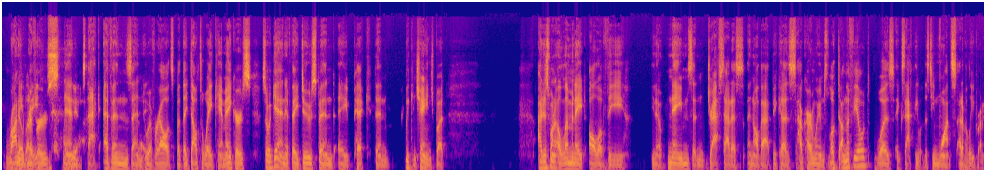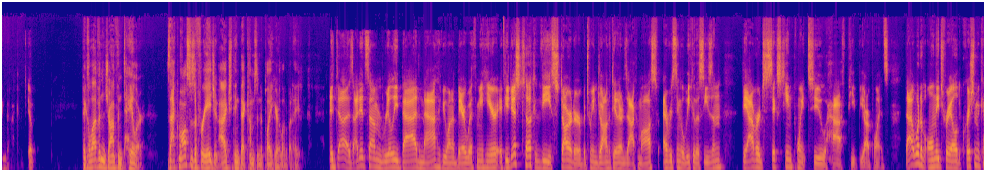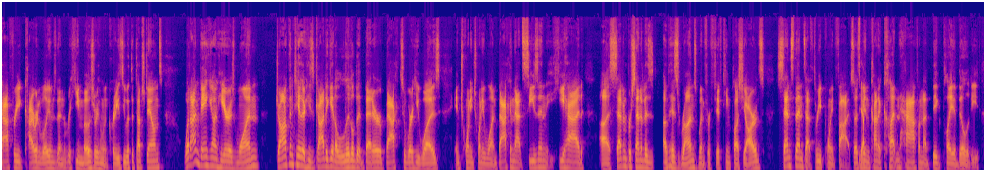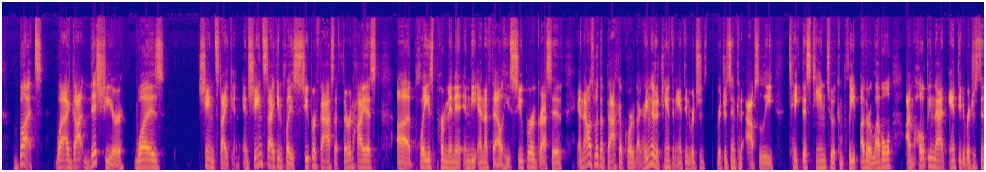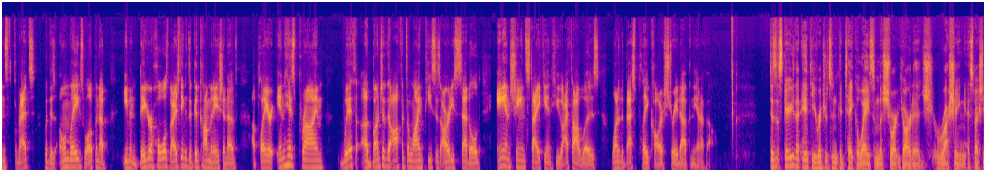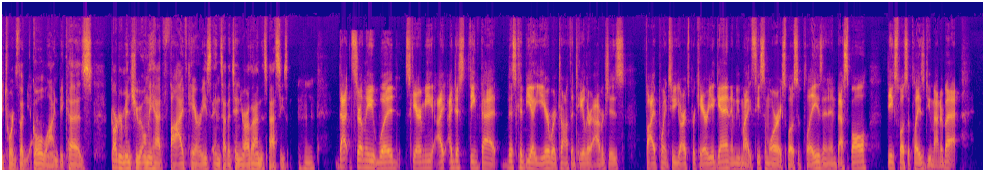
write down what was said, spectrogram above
ronnie Nobody. rivers and Yeah. zach evans and Right. whoever else but they dealt away cam akers so again if they do spend a pick then we can change but i just want to eliminate all of the you know, names and draft status and all that because how Kyren Williams looked on the field was exactly what this team wants out of a lead running back. Yep. Pick 11, Jonathan Taylor. Zach Moss is a free agent. I actually think that comes into play here a little bit, Hayden. It does. I did some really bad math. If you want to bear with me here, if you just took the starter between Jonathan Taylor and Zach Moss every single week of the season, they averaged 16.2 half PPR points. That would have only trailed Christian McCaffrey, Kyren Williams, then Ricky Moser, who went crazy with the touchdowns. What I'm banking on here is one, Jonathan Taylor, he's got to get a little bit better back to where he was in 2021. Back in that season, he had uh, seven percent of his of his runs went for 15 plus yards. Since then, it's at 3.5. So it's Yep. been kind of cut in half on that big playability. But what I got this year was Shane Steichen, and Shane Steichen plays super fast, the third highest uh, plays per minute in the NFL. He's super aggressive, and that was with a backup quarterback. I think there's a chance that Anthony Richards, Richardson can absolutely take this team to a complete other level. I'm hoping that Anthony Richardson's threats with his own legs will open up even bigger holes, but I just think it's a good combination of a player in his prime with a bunch of the offensive line pieces already settled and Shane Steichen, who I thought was one of the best play callers straight up in the NFL. Does it scare you that Anthony Richardson could take away some of the short yardage rushing, especially towards the Yeah. goal line? Because Gardner Minshew only had five carries inside the 10 yard line this past season. Mhm. That certainly would scare me. I, I just think that this could be a year where Jonathan Taylor averages 5.2 yards per carry again, and we might see some more explosive plays. And in best ball, the explosive plays do matter. But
